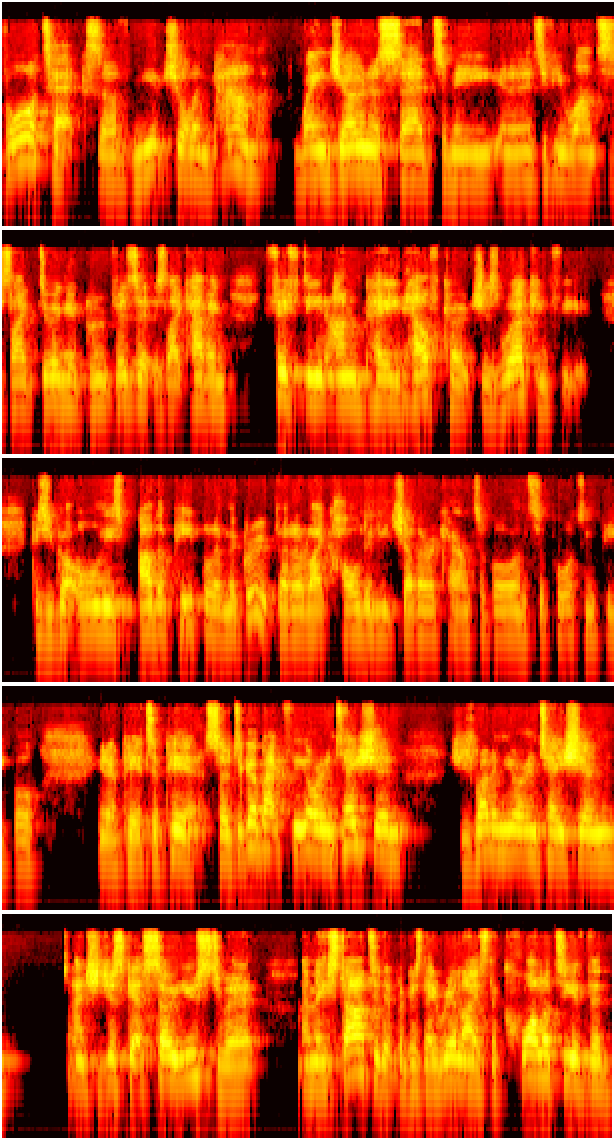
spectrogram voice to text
vortex of mutual empowerment. Wayne Jonas said to me in an interview once, it's like doing a group visit is like having 15 unpaid health coaches working for you because you've got all these other people in the group that are like holding each other accountable and supporting people, you know, peer to peer. So to go back to the orientation, she's running the orientation and she just gets so used to it. And they started it because they realized the quality of the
